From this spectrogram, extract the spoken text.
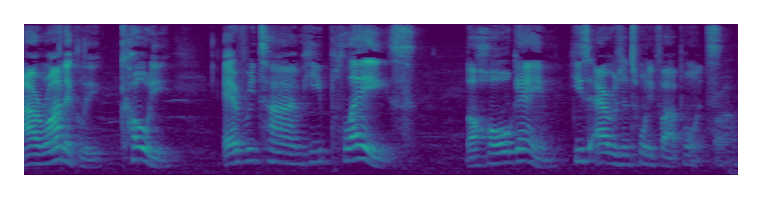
Ironically, Cody, every time he plays the whole game, he's averaging 25 points. Wow.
